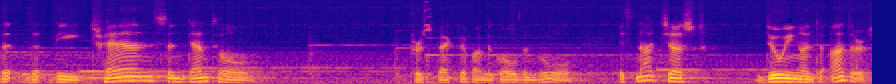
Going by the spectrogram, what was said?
the, the, the transcendental perspective on the golden rule, it's not just doing unto others.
